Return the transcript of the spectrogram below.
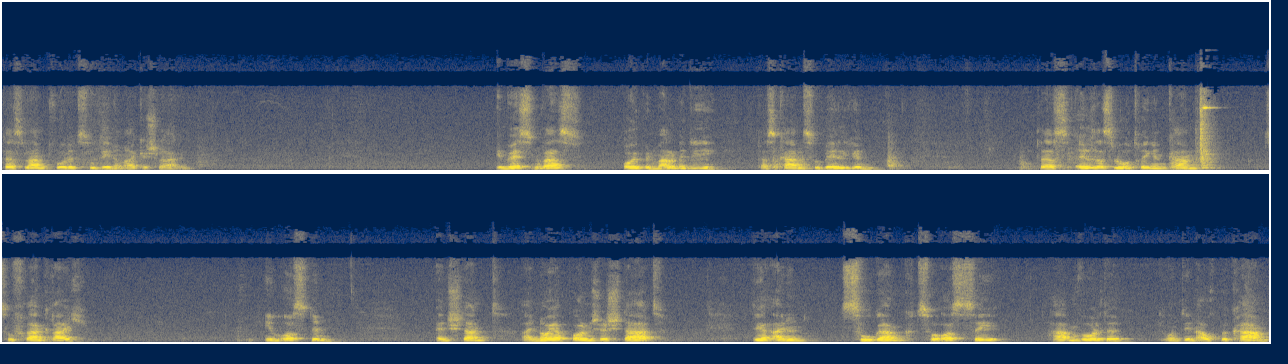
Das Land wurde zu Dänemark geschlagen. Im Westen war es Eupen-Malmedy, das kam zu Belgien. Das Elsass-Lothringen kam zu Frankreich. Im Osten entstand ein neuer polnischer Staat, der einen Zugang zur Ostsee haben wollte und den auch bekam.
